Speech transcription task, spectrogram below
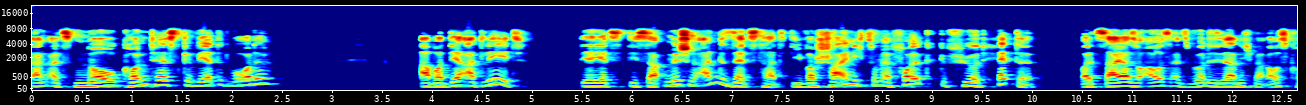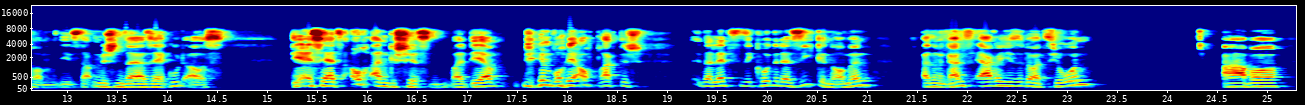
dann als No-Contest gewertet wurde. Aber der Athlet, der jetzt die Submission angesetzt hat, die wahrscheinlich zum Erfolg geführt hätte, weil es sah ja so aus, als würde die da nicht mehr rauskommen. Die Submission sah ja sehr gut aus. Der ist ja jetzt auch angeschissen, weil der, dem wurde ja auch praktisch in der letzten Sekunde der Sieg genommen. Also eine ganz ärgerliche Situation. Aber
